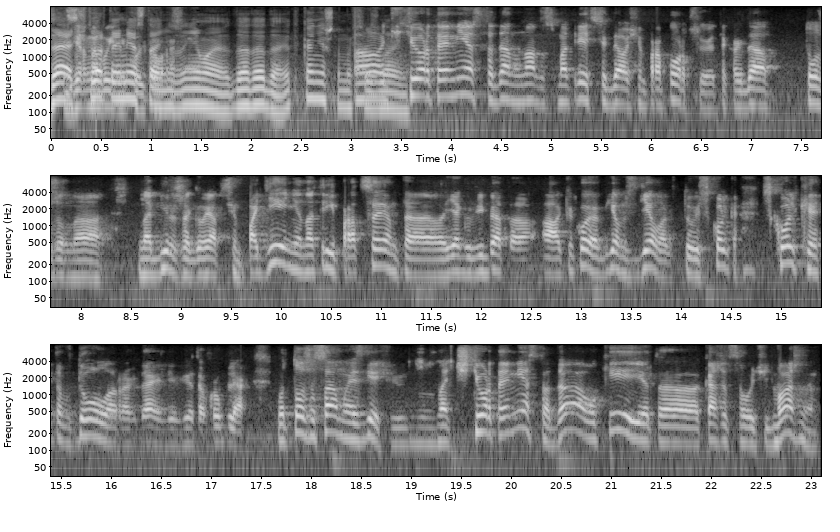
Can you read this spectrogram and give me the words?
Да, четвертое место культурами. они занимают, да-да-да, это, конечно, мы все а, знаем. Четвертое место, да, но надо смотреть всегда очень пропорцию. Это когда тоже на, на бирже говорят, в общем, падение на 3%. Я говорю, ребята, а какой объем сделок? То есть сколько, сколько это в долларах, да, или где-то в рублях? Вот то же самое здесь. Значит, четвертое место, да, окей, это кажется очень важным,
